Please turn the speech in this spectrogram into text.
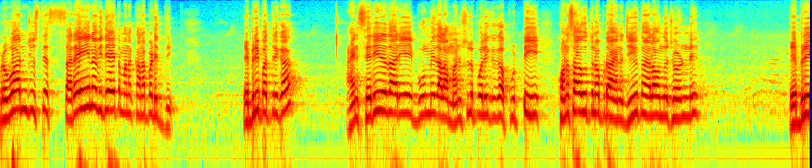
ప్రభువారిని చూస్తే సరైన విధేయత మనకు కనపడిద్ది. ఎబ్రి పత్రిక ఆయన శరీరధారి ఈ భూమి మీద అలా మనుషుల పోలికగా పుట్టి కొనసాగుతున్నప్పుడు ఆయన జీవితం ఎలా ఉందో చూడండి. ఎబ్రి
